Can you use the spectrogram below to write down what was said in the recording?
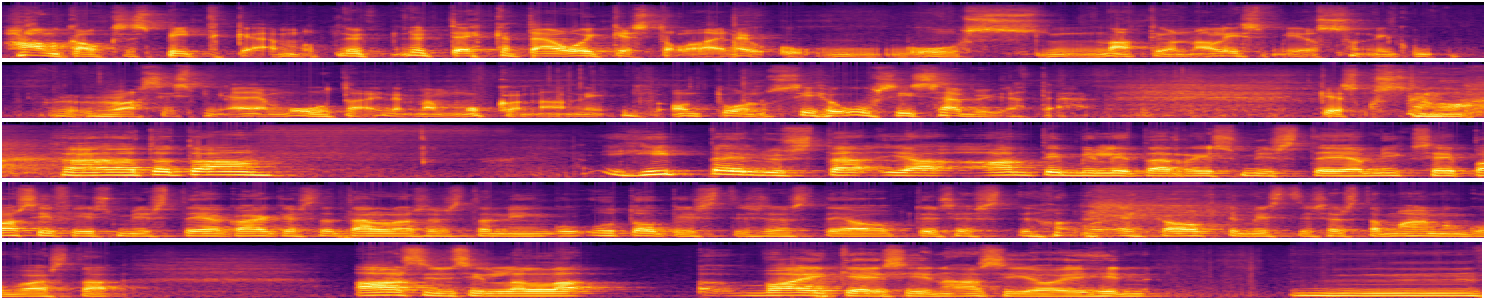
hankauksessa pitkään, mutta nyt, nyt ehkä tämä oikeistolainen uusi nationalismi, jossa on niin kuin rasismia ja muuta enemmän mukana, niin on tuonut siihen uusia sävyjä tähän keskusteluun. Ää, tota, hippeilystä ja antimilitarismista ja miksei pasifismista ja kaikesta tällaisesta niin kuin utopistisesta ja optisesta, ehkä optimistisesta maailmankuvasta Aasinsillalla vaikeisiin asioihin. Mm.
